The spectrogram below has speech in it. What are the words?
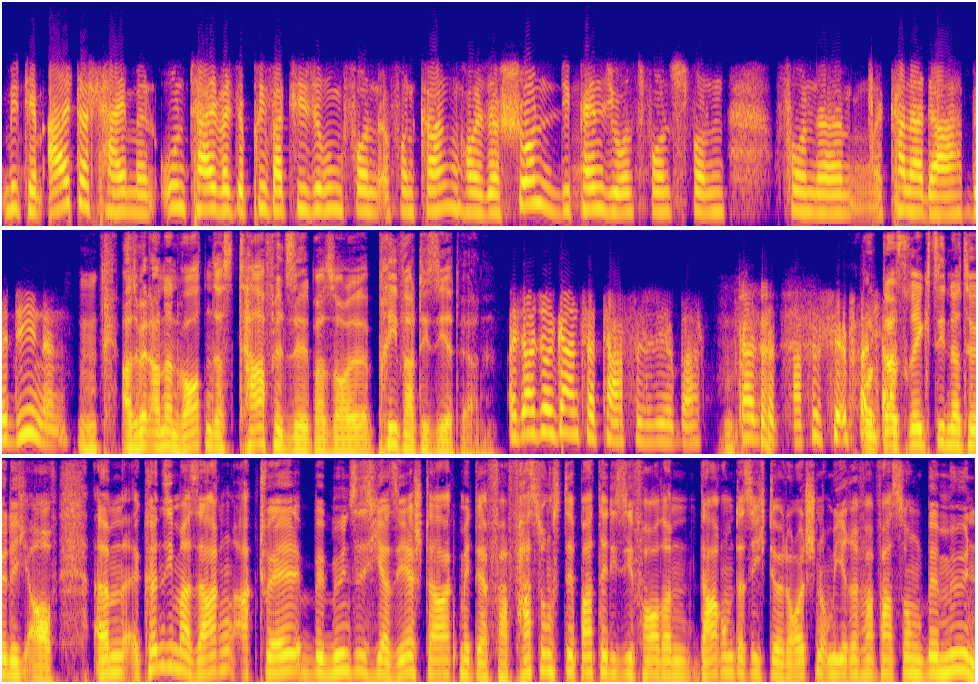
mit dem Altersheimen und teilweise Privatisierung von, von Krankenhäusern schon die Pensionsfonds von, von ähm, Kanada bedienen. Mhm. Also mit anderen Worten, das Tafelsilber soll privatisiert werden. Also, also ganze Tafelsilber. Ganze Tafelsilber und das regt Sie natürlich auf. Ähm, können Sie mal sagen, aktuell bemühen Sie sich ja sehr stark mit der Verfassungsdebatte, die Sie fordern, darum, dass sich die Deutschen um ihre Verfassung bemühen.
